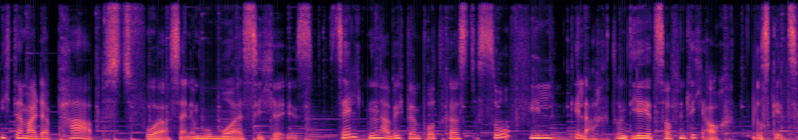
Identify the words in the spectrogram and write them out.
nicht einmal der Papst vor seinem Humor sicher ist. Selten habe ich beim Podcast so viel gelacht und ihr jetzt hoffentlich auch. Los geht's.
